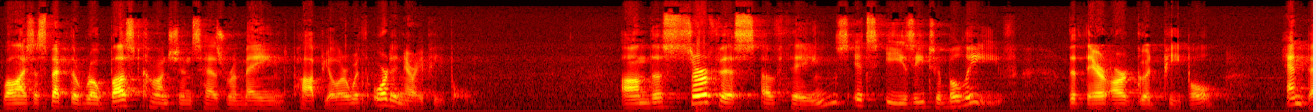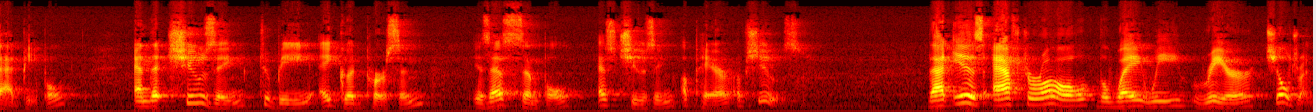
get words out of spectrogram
while I suspect the robust conscience has remained popular with ordinary people. On the surface of things, it's easy to believe that there are good people and bad people, and that choosing to be a good person is as simple as choosing a pair of shoes. That is, after all, the way we rear children.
